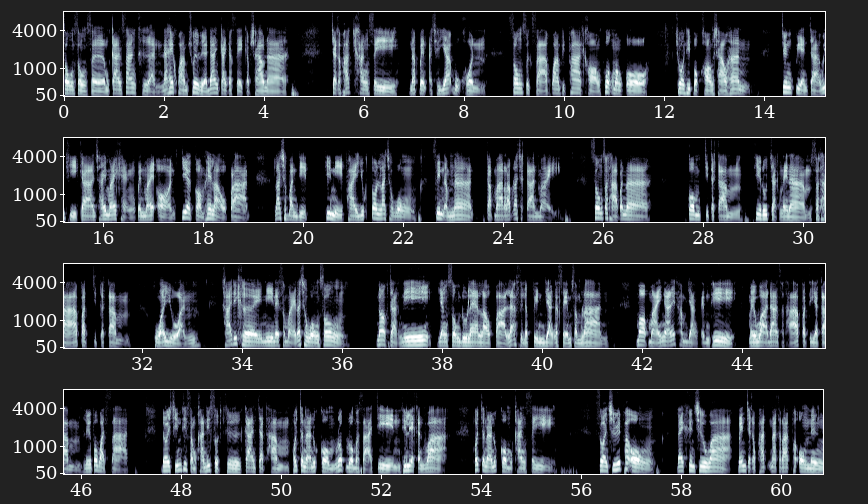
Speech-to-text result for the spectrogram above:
ทรงส่งเสริมการสร้างเขื่อน และให้ความช่วยเหลือด้านการเกษตรกับชาวนา จักรพรรดิคังซีนับเป็นอัจฉริยะบุคคล ทรงศึกษาความผิดพลาดของพวกมองโก ช่วงที่ปกครองชาวฮั่น จึงเปลี่ยนจากวิธีการใช้ไม้แข็งเป็นไม้อ่อนเกลี้ยกล่อมให้เหล่าปราด ราชบัณฑิตที่หนีภัยยุคต้นราชวงศ์สิ้นอำนาจกลับมารับราชการใหม่ ทรงสถาปนา กรมจิตรกรรมที่รู้จักในนาม สถาปัตจิตรกรรม หัวหยวน คล้ายที่เคยมีในสมัยราชวงศ์ซ่ง นอกจากนี้ยังทรงดูแลเหล่าปราและศิลปินอย่างเกษมสำราญ มอบหมายงานให้ทำอย่างเต็มที่ไม่ว่าด้านสถาปัตยกรรม หรือประวัติศาสตร์ โดยชิ้นที่สำคัญที่สุดคือการจัดทำพจนานุกรม รวบรวมภาษาจีนที่เรียกกันว่า พจนานุกรมคังซี ส่วนชีวิตพระองค์ได้ขึ้นชื่อว่าเป็นจักรพรรดินักรักพระองค์หนึ่ง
